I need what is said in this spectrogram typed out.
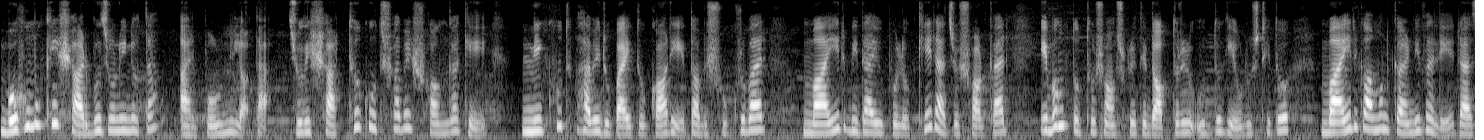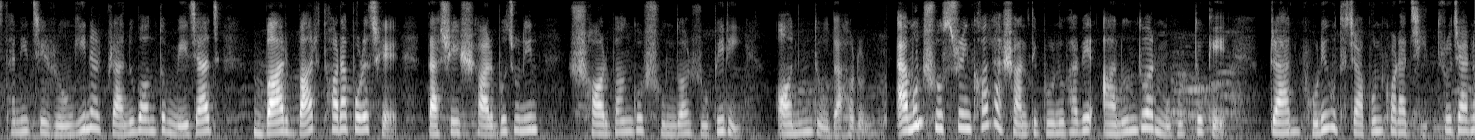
বহুমুখী সার্বজনীনতা আর বর্ণিলতা যদি সার্থক উৎসবের সংজ্ঞাকে নিখুঁতভাবে রূপায়িত করে, তবে শুক্রবার মায়ের বিদায় উপলক্ষে রাজ্য সরকার এবং তথ্য সংস্কৃতি দপ্তরের উদ্যোগে অনুষ্ঠিত মায়ের গমন কার্নিভালে রাজধানীর যে রঙিন আর প্রাণবন্ত মেজাজ বারবার ধরা পড়েছে, তা সেই সার্বজনীন, সর্বাঙ্গ সুন্দর রূপেরই অনন্ত উদাহরণ। এমন সুশৃঙ্খল আর শান্তিপূর্ণভাবে আনন্দ আর মুহূর্তকে প্রাণ ভরে উদযাপন করা চিত্র যেন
